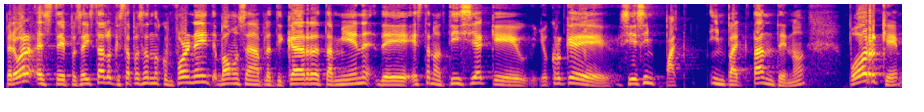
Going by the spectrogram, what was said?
Pero bueno, este, pues ahí está lo que está pasando con Fortnite. Vamos a platicar también de esta noticia que yo creo que sí es impactante, ¿no? Porque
